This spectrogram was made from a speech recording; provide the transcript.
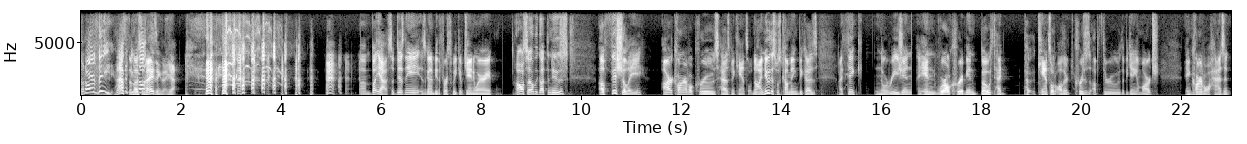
an RV. That's the most amazing thing. Yeah. Um, but yeah, so Disney is going to be the first week of January. Also, we got the news officially our Carnival cruise has been canceled. Now, I knew this was coming because I think Norwegian and Royal Caribbean both had p- canceled all their cruises up through the beginning of March, and mm-hmm. Carnival hasn't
